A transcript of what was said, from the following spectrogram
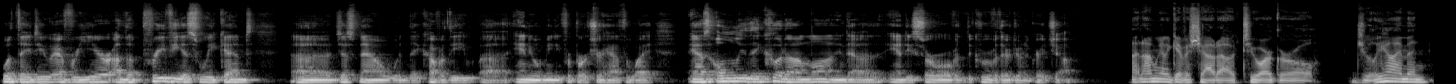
what they do every year. On the previous weekend, uh, just now when they cover the uh, annual meeting for Berkshire Hathaway, as only they could online. Uh, Andy Serwer over the crew over there doing a great job. And I'm going to give a shout out to our girl, Julie Hyman.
